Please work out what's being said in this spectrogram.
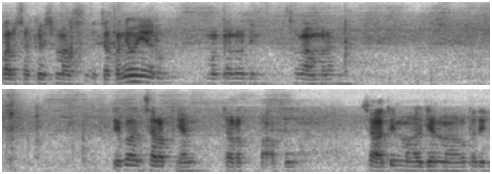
Para sa Christmas at saka New Year, mag ano din, ang amo namin. Di ba, ang sarap yan. Sarap pa po. Sa atin, mahal yan mga kapatid.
